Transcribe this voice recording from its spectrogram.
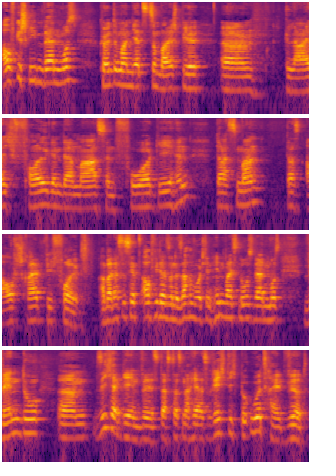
aufgeschrieben werden muss, könnte man jetzt zum Beispiel äh, gleich folgendermaßen vorgehen, dass man das aufschreibt wie folgt. Aber das ist jetzt auch wieder so eine Sache, wo ich den Hinweis loswerden muss, wenn du ähm, sicher gehen willst, dass das nachher als richtig beurteilt wird,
